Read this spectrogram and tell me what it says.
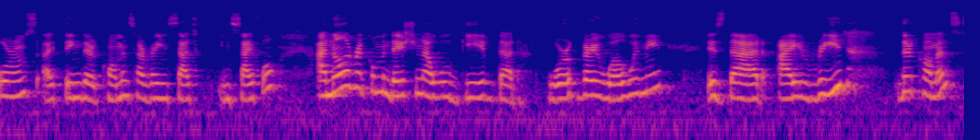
forums. I think their comments are very insightful. Another recommendation I will give that work very well with me is that I read their comments.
